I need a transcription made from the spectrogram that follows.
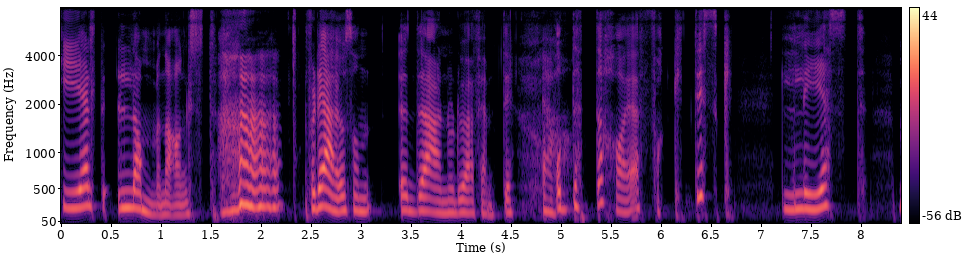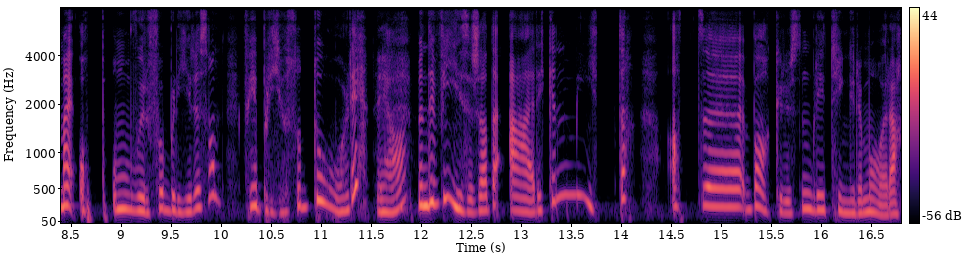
helt lammende angst. For det er jo sånn det er når du er 50. Ja. Og dette har jeg faktisk lest meg opp om hvorfor blir det sånn. For jeg blir jo så dårlig. Ja. Men det viser seg at det er ikke en myte at eh, bakrusen blir tyngre med åra.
